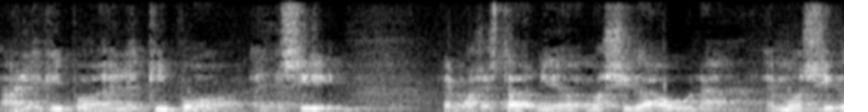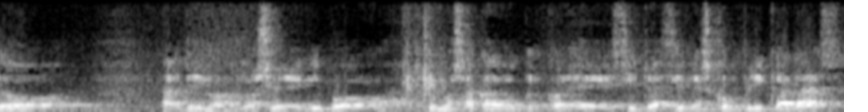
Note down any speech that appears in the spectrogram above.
al equipo, el equipo en sí, hemos estado unidos, hemos sido a una, hemos sido, digo, hemos sido un equipo que hemos sacado eh, situaciones complicadas.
